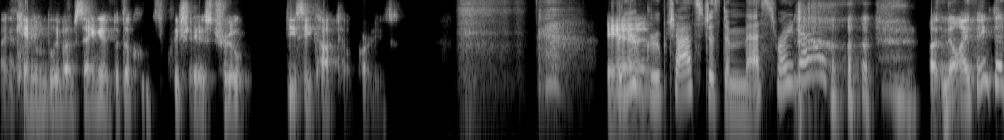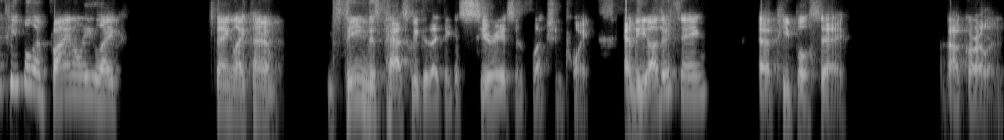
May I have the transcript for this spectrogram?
I can't even believe I'm saying it, but the cliche is true. DC cocktail parties. And Are your group chats just a mess right now? uh, no, I think that people have finally like saying like kind of seeing this past week is I think a serious inflection point. And the other thing that people say about Garland,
